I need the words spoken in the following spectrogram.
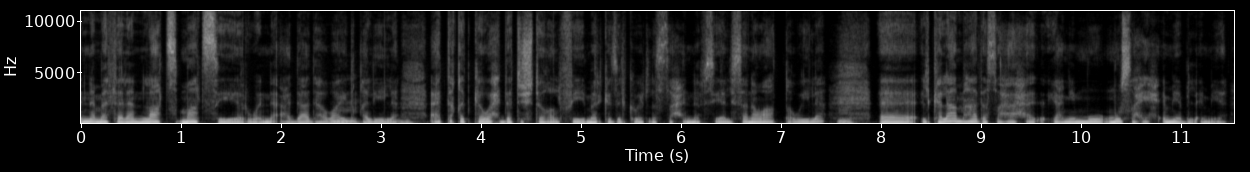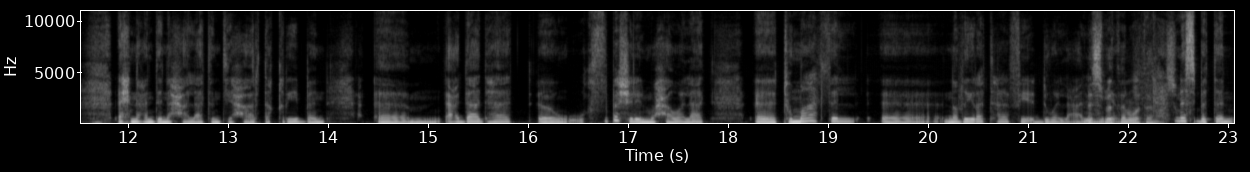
إن مثلا لا ما تصير وإن أعدادها وايد مم. قليلة مم. أعتقد كوحدة تشتغل في مركز الكويت للصحة النفسية لسنوات طويلة مم. آه الكلام هذا صحيح يعني مو مو صحيح 100% إحنا عندنا حالات انتحار تقريبا آم، أعدادها especially المحاولات آه، تماثل آه، نظيرتها في الدول العالمية نسبة وتناسب نسبة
